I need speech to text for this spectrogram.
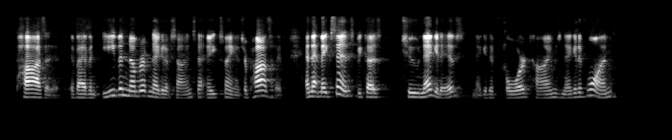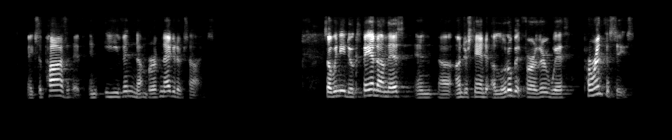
positive. If I have an even number of negative signs, that makes my answer positive. And that makes sense because two negatives, negative 4 times negative 1, makes a positive, an even number of negative signs. So we need to expand on this and uh, understand it a little bit further with parentheses.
